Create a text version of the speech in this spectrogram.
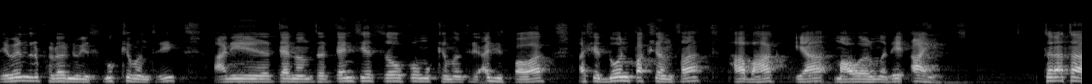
देवेंद्र फडणवीस मुख्यमंत्री आणि त्यानंतर त्यांचेच उपमुख्यमंत्री अजित पवार असे दोन पक्षांचा हा भाग या मावळमध्ये आहे. तर आता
